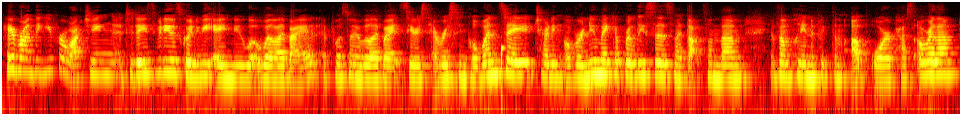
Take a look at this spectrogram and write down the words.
Hey everyone, thank you for watching. Today's video is going to be a new Will I Buy It. I post my Will I Buy It series every single Wednesday, chatting over new makeup releases, my thoughts on them, if I'm planning to pick them up or pass over them.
